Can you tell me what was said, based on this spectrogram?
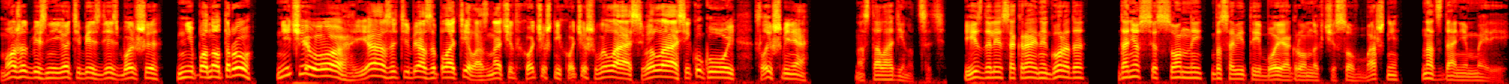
«Может, без нее тебе здесь больше не по нутру?» «Ничего, я за тебя заплатил, а значит, хочешь не хочешь, вылазь, вылазь и кукуй, слышь меня?» Настало одиннадцать. Издали с окраины города донесся сонный басовитый бой огромных часов башни над зданием мэрии.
